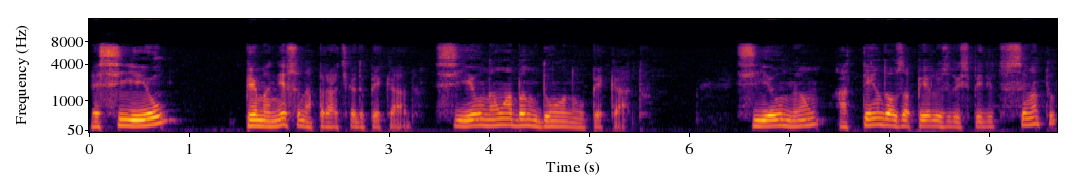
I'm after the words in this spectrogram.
É se eu permaneço na prática do pecado se eu não abandono o pecado, se eu não atendo aos apelos do Espírito Santo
